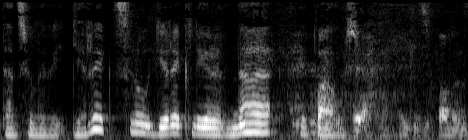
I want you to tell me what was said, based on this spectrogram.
Dat zullen we direct zo direct leren na de pauze. Ja, spannend.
